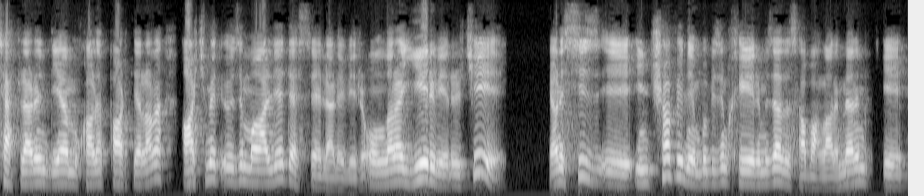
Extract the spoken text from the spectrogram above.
səhvlərini deyən müxalif partiyalara hakimiyyət özü maliyyə dəstəkləri verir. Onlara yer verir ki, Yəni siz e, inkişaf edin, bu bizim xeyrimizədir sabahları. Mənim e,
